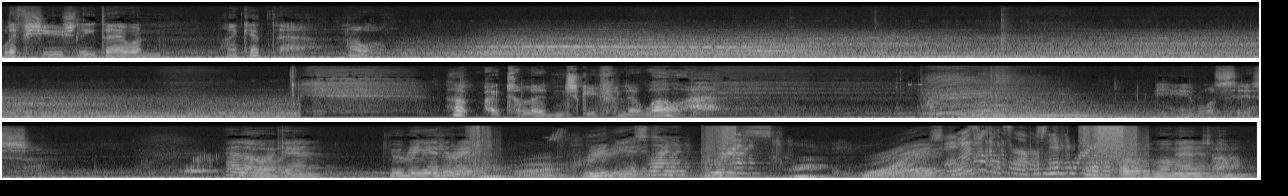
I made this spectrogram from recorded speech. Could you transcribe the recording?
Lift's usually there when I get there. Oh. Oh, back to screen for a little while. Okay, what's this? Hello again. To reiterate, previous one. For momentum.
